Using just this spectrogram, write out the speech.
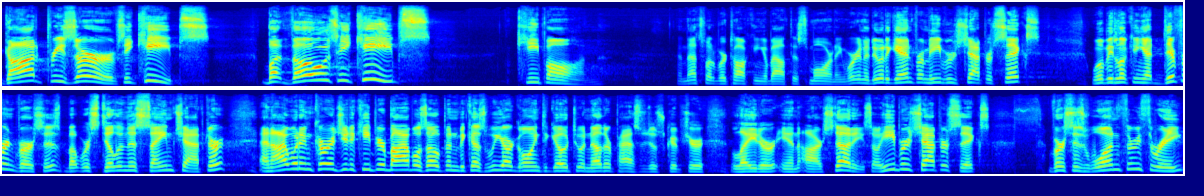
God preserves, He keeps, but those He keeps keep on. And that's what we're talking about this morning. We're going to do it again from Hebrews chapter 6. We'll be looking at different verses, but we're still in this same chapter. And I would encourage you to keep your Bibles open because we are going to go to another passage of Scripture later in our study. So, Hebrews chapter 6, verses 1 through 3.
